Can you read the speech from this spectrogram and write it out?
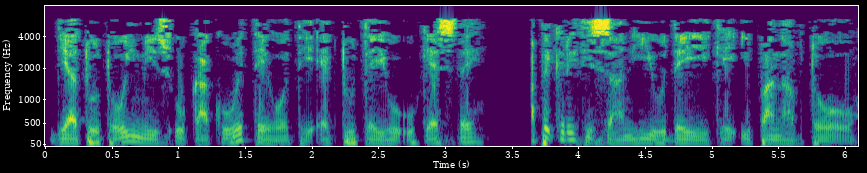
δια του το ημίς ουκ ακούεται ότι ουκέστε, απεκρίθησαν οι Ιουδαίοι και είπαν αυτό,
